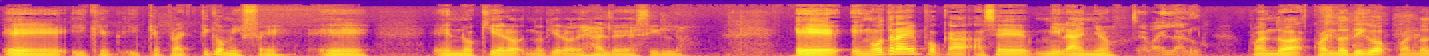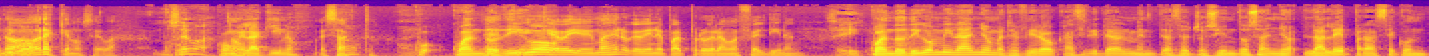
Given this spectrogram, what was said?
eh, y, que, y que practico mi fe, eh, eh, no quiero no quiero dejar de decirlo. Eh, en otra época, hace mil años, Se va a ir la luz. cuando cuando digo cuando No, digo ahora es que no se va. No se va. con el Aquino, Exacto. cu- cuando Eh, tienen digo que yo imagino que viene para el programa Ferdinand. Sí. Cuando digo mil años me refiero casi literalmente hace 800 años. La lepra se, con-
